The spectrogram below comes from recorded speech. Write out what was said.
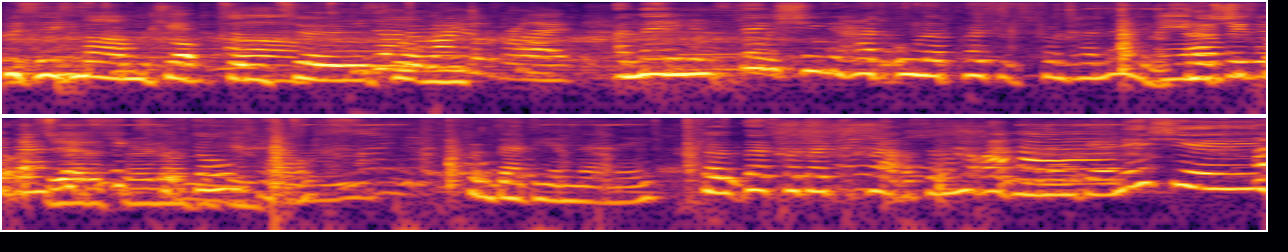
Because his mum dropped them to He's on a Courtney. run with right. And then, then she had all her presents from her nanny. Are you happy she's with got that? a Yeah, that's six very foot nice. doll's house from daddy and nanny. So that's why Dad took her out. I said, I'm not opening them all again. Here she is. Uh,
